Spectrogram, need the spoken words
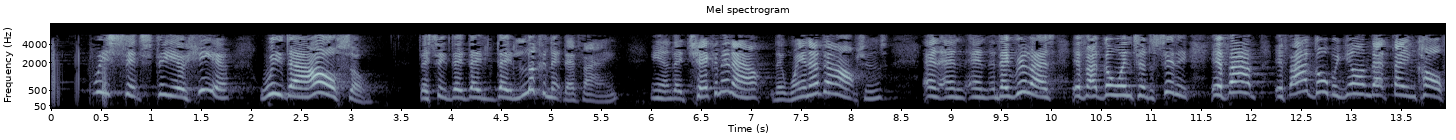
If we sit still here, we die also. They see they they they looking at that thing, you know, they're checking it out, they're weighing out the options, and, and, and they realize if I go into the city, if I if I go beyond that thing called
